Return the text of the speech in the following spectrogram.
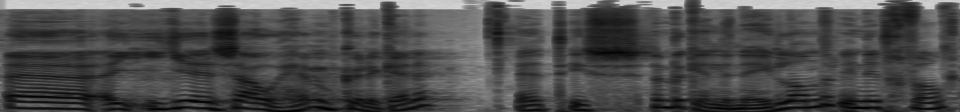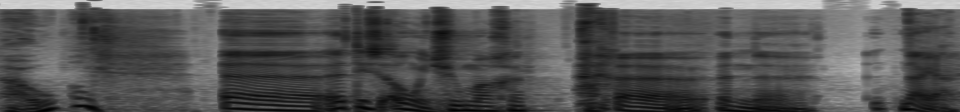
Eh, je zou hem kunnen kennen. Het is een bekende Nederlander in dit geval. Oh. Eh, het is Owen Schumacher. Eh, een, eh, nou ja,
